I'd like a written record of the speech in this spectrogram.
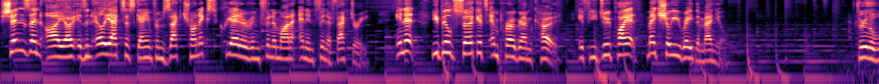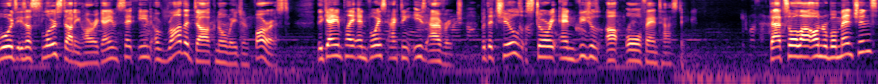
Shenzhen IO is an early access game from Zachtronics, creator of Infiniminer and Infinifactory. In it, you build circuits and program code. If you do play it, make sure you read the manual. Through the Woods is a slow starting horror game set in a rather dark Norwegian forest. The gameplay and voice acting is average, but the chills, story and visuals are all fantastic. That's all our honourable mentions,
